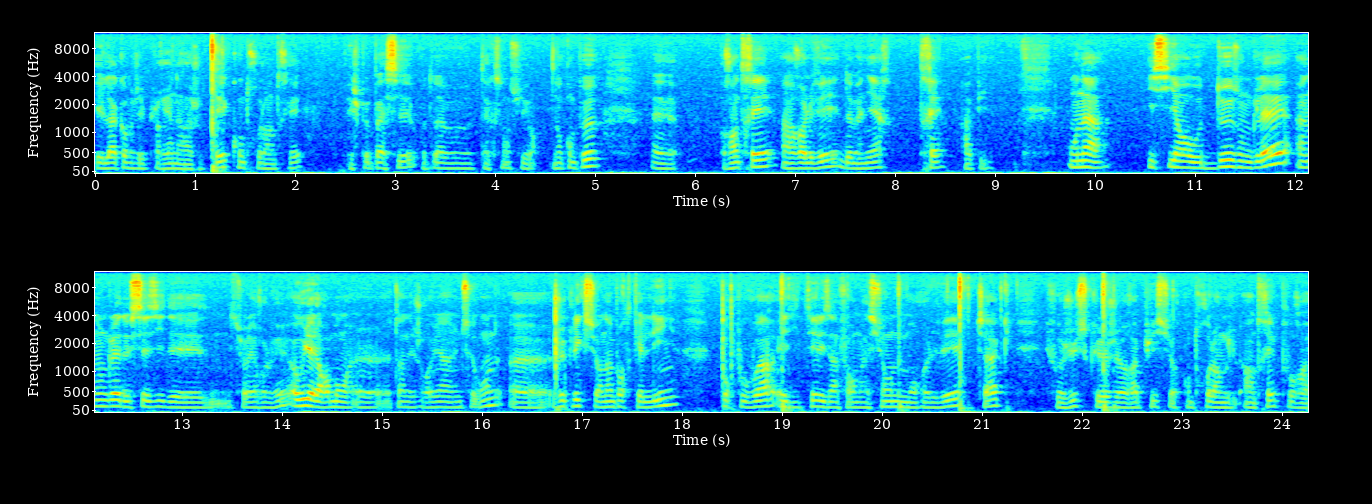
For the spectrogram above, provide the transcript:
Et là, comme j'ai plus rien à rajouter, contrôle entrée, et je peux passer au, taxon suivant. Donc on peut euh, rentrer un relevé de manière très rapide. On a ici en haut deux onglets, un onglet de saisie des, sur les relevés. Ah oui, alors bon, euh, attendez, je reviens une seconde. Euh, je clique sur n'importe quelle ligne pour pouvoir éditer les informations de mon relevé. Tchac. Il faut juste que je rappuie sur CTRL entrée pour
